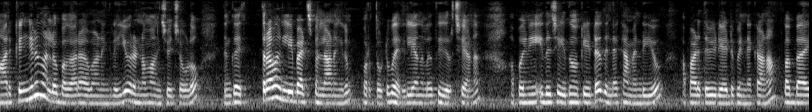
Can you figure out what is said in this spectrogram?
ആർക്കെങ്കിലും നല്ല ഉപകാരമാവുകയാണെങ്കിൽ ഈ ഒരെണ്ണം വാങ്ങിച്ചു വെച്ചോളൂ. നിങ്ങൾക്ക് എത്ര വലിയ ബാഡ് സ്മെല്ലാണെങ്കിലും പുറത്തോട്ട് വരില്ല എന്നുള്ളത് തീർച്ചയാണ്. അപ്പോൾ ഇനി ഇത് ചെയ്ത് നോക്കിയിട്ട് ഇതിന്റെ കമന്റ് ചെയ്യൂ. അപ്പോൾ അടുത്ത വീഡിയോ ആയിട്ട് പിന്നെ കാണാം. ബൈ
